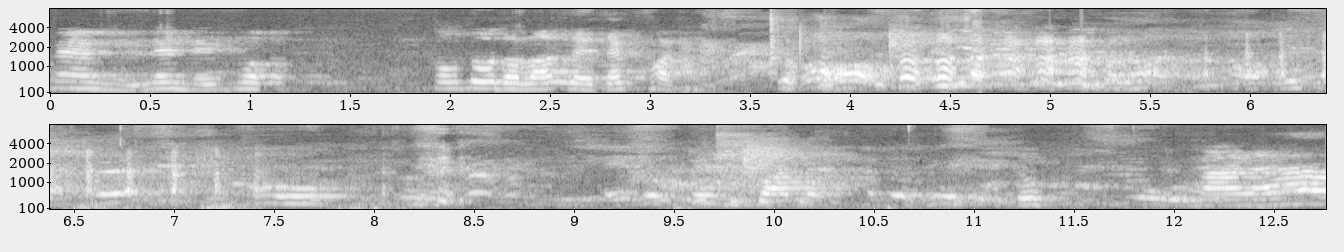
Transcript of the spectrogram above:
แม่งเหมือนเล่นในพวกพวกตู้ตลอดเลยแจ็คพอตโอ้โหเหี้ยหัวเราะออกไอ้สัตว์กูไอ้พวกลูบอลอะมาแล้ว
